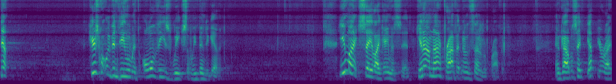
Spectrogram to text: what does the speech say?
Now, here's what we've been dealing with all these weeks that we've been together. You might say, like Amos said, you know, I'm not a prophet, nor the son of a prophet. And God will say, yep, you're right.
